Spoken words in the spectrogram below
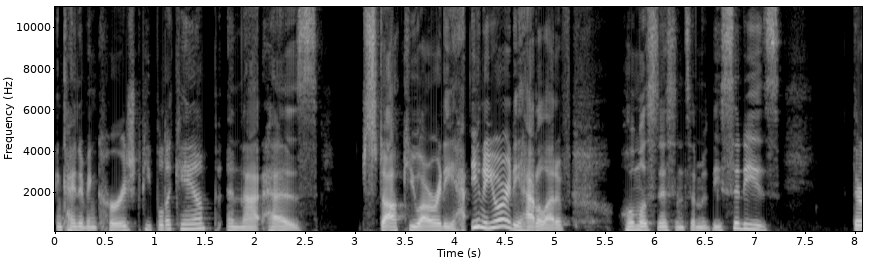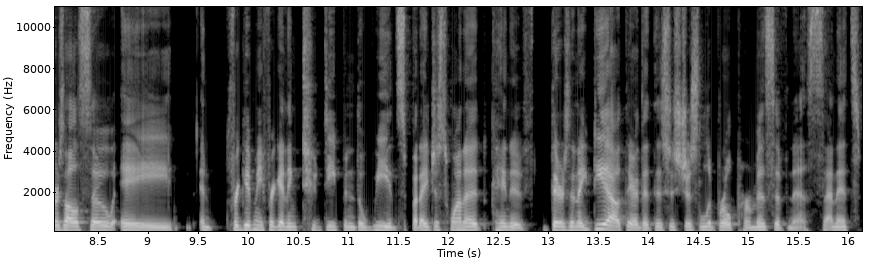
and kind of encouraged people to camp, and that has stock you already ha- you know you already had a lot of homelessness in some of these cities. There's also a and forgive me for getting too deep in the weeds but i just want to kind of there's an idea out there that this is just liberal permissiveness and it's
